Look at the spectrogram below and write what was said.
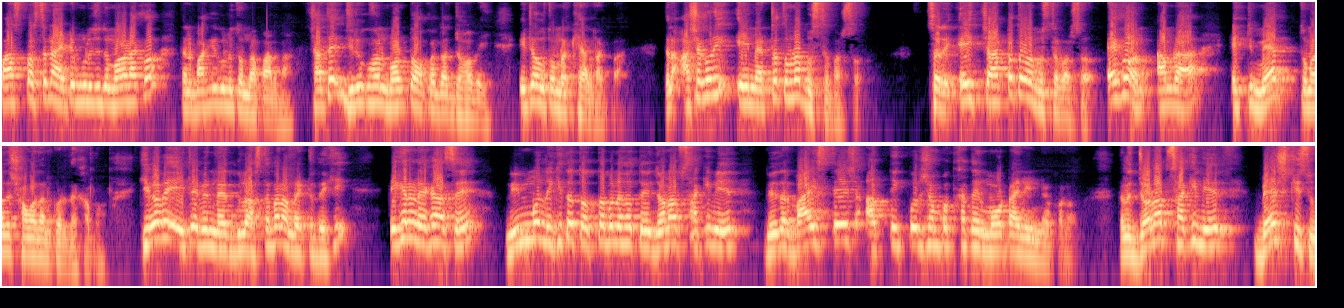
পাঁচ পার্সেন্ট আইটেমগুলো যদি মনে রাখো, তাহলে বাকিগুলো তোমরা পারবা। সাথে জিরো কুপন বন্ড তো অকদার্য হবেই। এটাও তোমরা খেয়াল রাখবা। তাহলে আশা করি এই ম্যাথটা তোমরা বুঝতে পারছ। সরি এই চারটা তোমরা বুঝতে পারছ। এখন আমরা একটি ম্যাথ তোমাদের সমাধান করে দেখাবো। কীভাবে এই টাইপের ম্যাথগুলো আসতে পারে আমরা একটু দেখি। এখানে লেখা আছে, নিম্নলিখিত তত্ত্বাবলী হতে জনাব সাকিবের দুই হাজার বাইশ তেইশ আর্থিক পরিসম্পদ খাতের মোট আয় নির্ণয় করো। তাহলে জনাব সাকিবের বেশ কিছু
